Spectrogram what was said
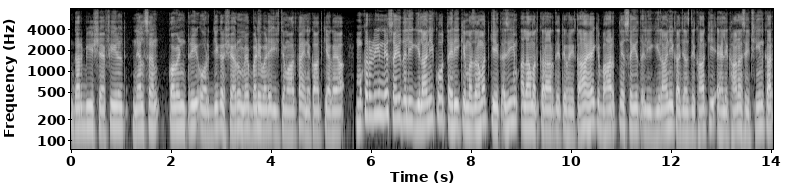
Derby, Sheffield, Nelson, Coventry اور دیگر شہروں میں بڑے بڑے اجتماعات کا انعقاد کیا گیا۔ مقررین نے سید علی گیلانی کو تحریک مزاحمت کی ایک عظیم علامت قرار دیتے ہوئے کہا ہے کہ بھارت نے سید علی گیلانی کا جز دکھا کی اہل خانہ سے چھین کر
